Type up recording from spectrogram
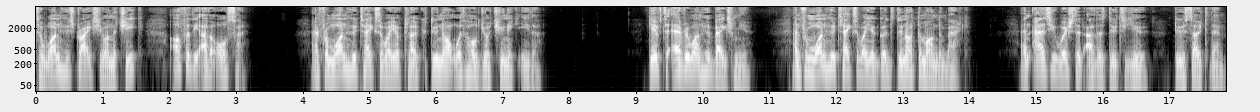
To one who strikes you on the cheek, offer the other also. And from one who takes away your cloak, do not withhold your tunic either. Give to everyone who begs from you, And from one who takes away your goods, do not demand them back. And as you wish that others do to you, do so to them.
